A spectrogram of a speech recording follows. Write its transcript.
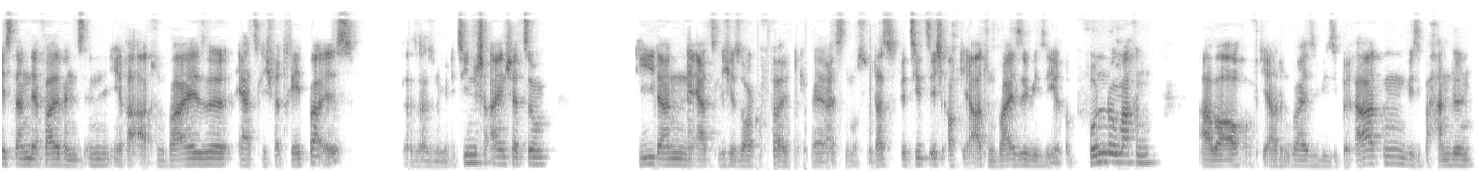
ist dann der Fall, wenn es in ihrer Art und Weise ärztlich vertretbar ist. Das ist also eine medizinische Einschätzung, die dann eine ärztliche Sorgfalt gewährleisten muss. Und das bezieht sich auf die Art und Weise, wie sie ihre Befundung machen, aber auch auf die Art und Weise, wie sie beraten, wie sie behandeln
